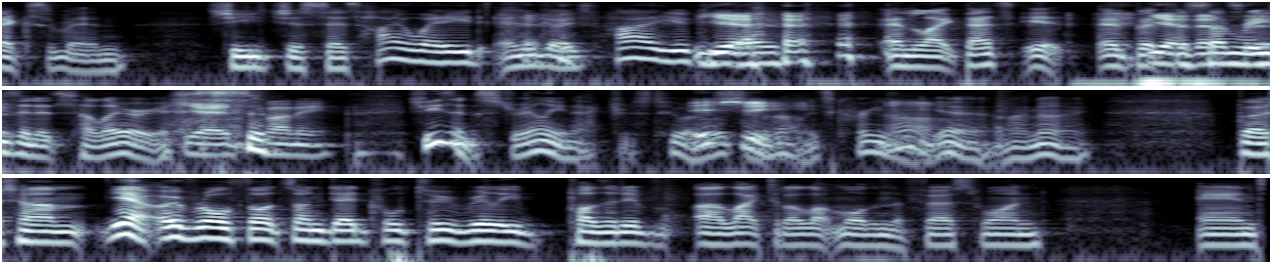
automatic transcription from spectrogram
X Men, she just says hi Wade, and he goes hi Yukio, Yeah. and like that's it. But Yeah, for some it. reason, it's hilarious. Yeah, it's funny. She's an Australian actress too. I Is looked it she? It's crazy. Oh. Yeah, I know. But um, yeah, overall thoughts on Deadpool 2 really positive. I liked it a lot more than the first one. And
